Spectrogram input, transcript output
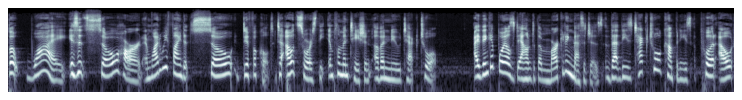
But why is it so hard and why do we find it so difficult to outsource the implementation of a new tech tool? I think it boils down to the marketing messages that these tech tool companies put out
